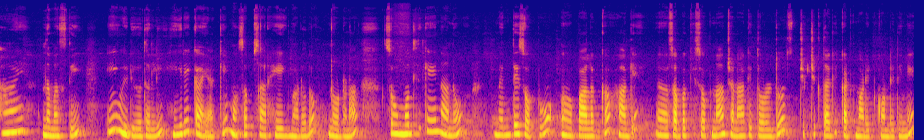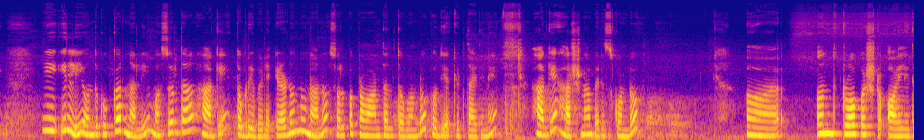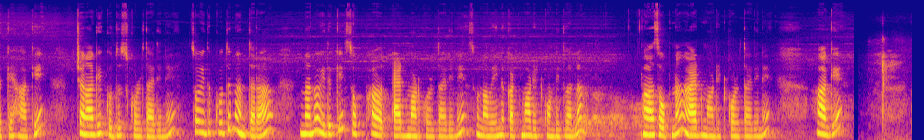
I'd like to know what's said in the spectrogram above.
Hi, ನಮಸ್ತೆ. ಈ ವಿಡಿಯೋದಲ್ಲಿ ಹೀರೆಕಾಯಿ ಹಾಕಿ ಮೊಸಪ್ ಸಾರು ಹೇಗೆ ಮಾಡೋದು ನೋಡೋಣ. ಸೊ, ಮೊದಲಿಗೆ ನಾನು ಮೆಂತೆ ಸೊಪ್ಪು ಪಾಲಕ ಹಾಗೆ ಸಬ್ಬಕ್ಕಿ ಸೊಪ್ಪನ್ನ ಚೆನ್ನಾಗಿ ತೊಳೆದು ಚಿಕ್ಕ ಚಿಕ್ಕದಾಗಿ ಕಟ್ ಮಾಡಿಟ್ಕೊಂಡಿದ್ದೀನಿ. ಈ, ಇಲ್ಲಿ ಒಂದು ಕುಕ್ಕರ್ನಲ್ಲಿ ಮೊಸರು ದಾಲ್ ಹಾಗೆ ತೊಗರಿಬೇಳೆ ಎರಡನ್ನೂ ನಾನು ಸ್ವಲ್ಪ ಪ್ರಮಾಣದಲ್ಲಿ ತೊಗೊಂಡು ಕುದಿಯೋಕ್ಕೆ ಇಡ್ತಾ ಇದ್ದೀನಿ ಹಾಗೆ ಅರ್ಶಿನ ಬೆರೆಸ್ಕೊಂಡು ಒಂದು ಡ್ರಾಪ್ ಅಷ್ಟು ಆಯಿಲ್ ಇದಕ್ಕೆ ಹಾಕಿ ಚೆನ್ನಾಗಿ ಕುದಿಸ್ಕೊಳ್ತಾ ಇದ್ದೀನಿ. ಸೊ ಇದು ಕುದ ನಂತರ ನಾನು ಇದಕ್ಕೆ ಸೊಪ್ಪು ಆ್ಯಡ್ ಮಾಡ್ಕೊಳ್ತಾ ಇದ್ದೀನಿ. ಸೊ ನಾವೇನು ಕಟ್ ಮಾಡಿ ಇಟ್ಕೊಂಡಿದ್ವಲ್ಲ ಆ ಸೊಪ್ಪನ್ನ ಆ್ಯಡ್ ಮಾಡಿಟ್ಕೊಳ್ತಾ ಇದ್ದೀನಿ. ಹಾಗೆ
